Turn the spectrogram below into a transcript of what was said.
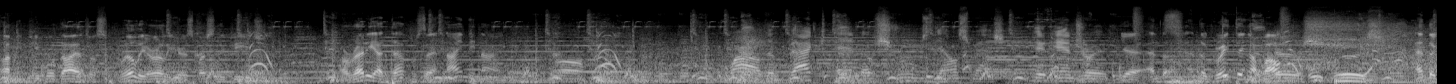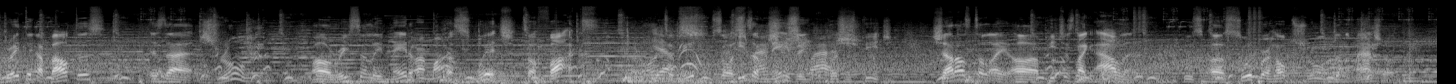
I mean, people died just really early here, especially Peach. Already at death percent, 99. Oh. Wow, the back end of Shroom's down smash hit Android. Yeah, and the, and the great thing about ooh, and the great thing about this is that Shroom uh, recently made Armada switch to Fox Yes. to beat him. So he's Smash amazing versus Peach. Shout outs to like uh, Peaches like Allen, who's uh, super helped Shroom in the matchup.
